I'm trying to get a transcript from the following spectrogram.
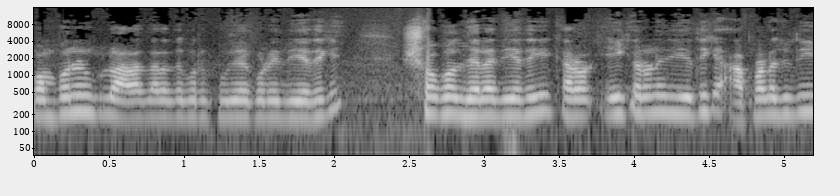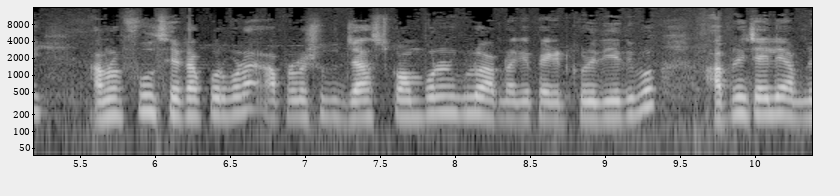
কম্পোনেন্টগুলো আলাদা আলাদা করে কুরিয়ার করে দিয়ে থাকি, সকল জেলায় দিয়ে থাকি। কারণ এই কারণে দিয়ে থাকি, আপনারা যদি আমরা ফুল সেট আপ করব না, আপনারা শুধু জাস্ট কম্পোনেন্টগুলো আপনাকে প্যাকেট করে দিয়ে দিব। আপনি চাইলে আপনি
